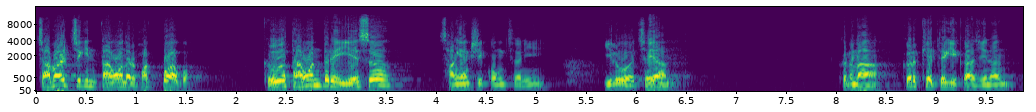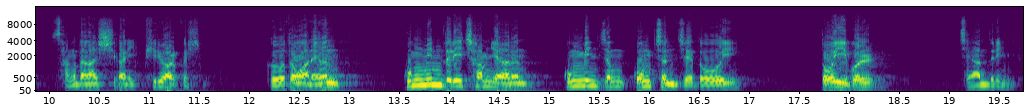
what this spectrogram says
자발적인 당원을 확보하고 그 당원들에 의해서 상향식 공천이 이루어져야 합니다. 그러나 그렇게 되기까지는 상당한 시간이 필요할 것입니다. 그동안에는 국민들이 참여하는 국민정 공천 제도의 도입을 제안드립니다.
